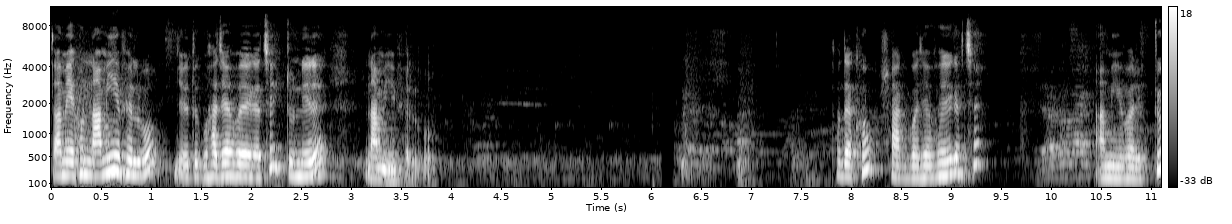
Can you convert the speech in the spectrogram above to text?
তো আমি এখন নামিয়ে ফেলব, যেহেতু ভাজা হয়ে গেছে, একটু নেড়ে নামিয়ে ফেলব। তো দেখো, শাক ভাজা হয়ে গেছে। আমি এবার একটু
